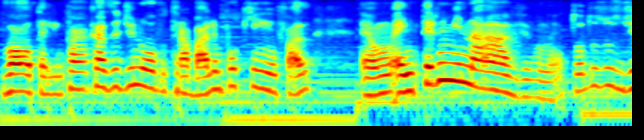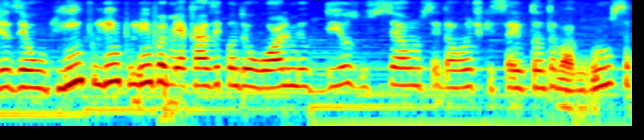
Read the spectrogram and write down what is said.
volta, limpa a casa de novo, trabalha um pouquinho, faz é, um, é, interminável, né? Todos os dias eu limpo, limpo, limpo a minha casa e quando eu olho, meu Deus do céu, não sei de onde que saiu tanta bagunça.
